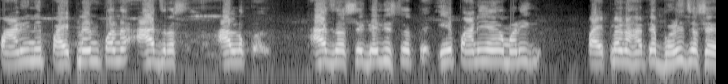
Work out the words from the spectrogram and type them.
પાણીની પાઇપલાઇન પણ આ જ રસ આ લોકો આ જ રસ્તે ગયેલી છે તો એ પાણી અમારી પાઇપલાઇન હાથે ભળી જશે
